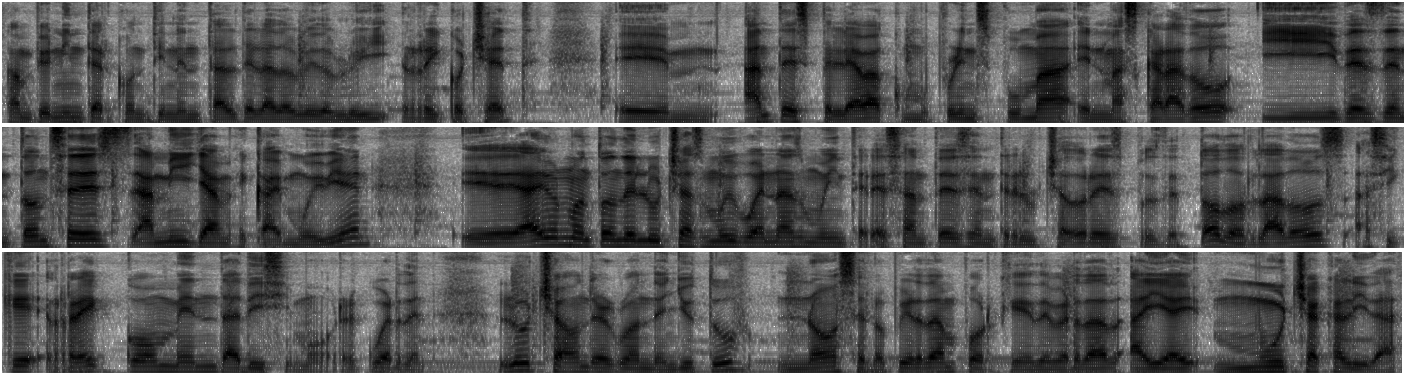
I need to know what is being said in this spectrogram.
campeón intercontinental de la WWE, Ricochet. Eh, antes peleaba como Prince Puma enmascarado y desde entonces a mí ya me cae muy bien. Eh, hay un montón de luchas muy buenas, muy interesantes entre luchadores pues, de todos lados, así que recomendadísimo. Recuerden, Lucha Underground en YouTube, no se lo pierdan porque de verdad ahí hay mucha calidad.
